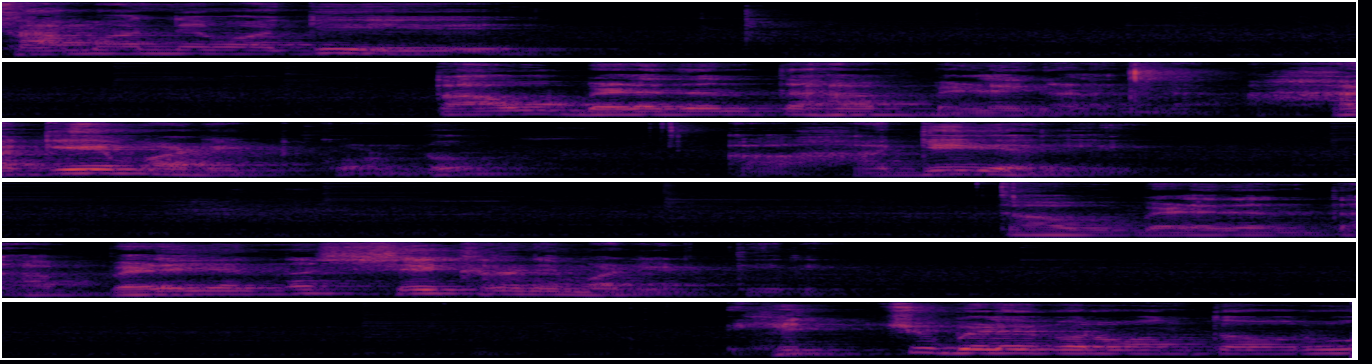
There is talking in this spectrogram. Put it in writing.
ಸಾಮಾನ್ಯವಾಗಿ ತಾವು ಬೆಳೆದಂತಹ ಬೆಳೆಗಳನ್ನು ಹಗೆ ಮಾಡಿಟ್ಕೊಂಡು ಆ ಹಗೆಯಲ್ಲಿ ತಾವು ಬೆಳೆದಂತಹ ಬೆಳೆಯನ್ನು ಶೇಖರಣೆ ಮಾಡಿಡ್ತೀರಿ. ಹೆಚ್ಚು ಬೆಳೆ ಬರುವಂಥವರು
